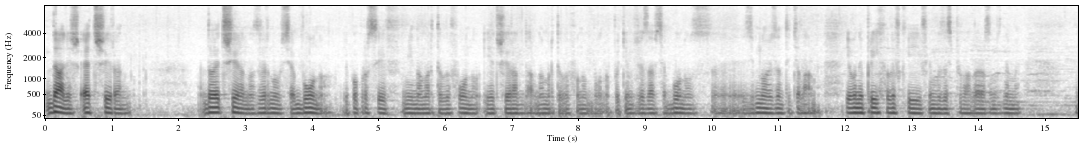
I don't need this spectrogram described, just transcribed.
Далі ж Ед Ширан, до Ед Ширана звернувся Боно і попросив мій номер телефону, і Ед Ширан дав номер телефону Боно. Потім зв'язався Боно з, е, зі мною з антитілами. І вони приїхали в Київ, і ми заспівали разом з ними е,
